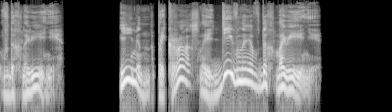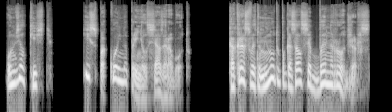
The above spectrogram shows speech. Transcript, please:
вдохновение. Именно прекрасное, дивное вдохновение. Он взял кисть и спокойно принялся за работу. Как раз в эту минуту показался Бен Роджерс,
